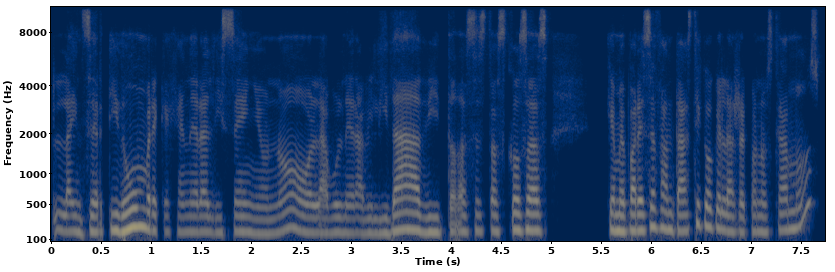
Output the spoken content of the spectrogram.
La incertidumbre que genera el diseño, ¿no? La vulnerabilidad y todas estas cosas que me parece fantástico que las reconozcamos,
